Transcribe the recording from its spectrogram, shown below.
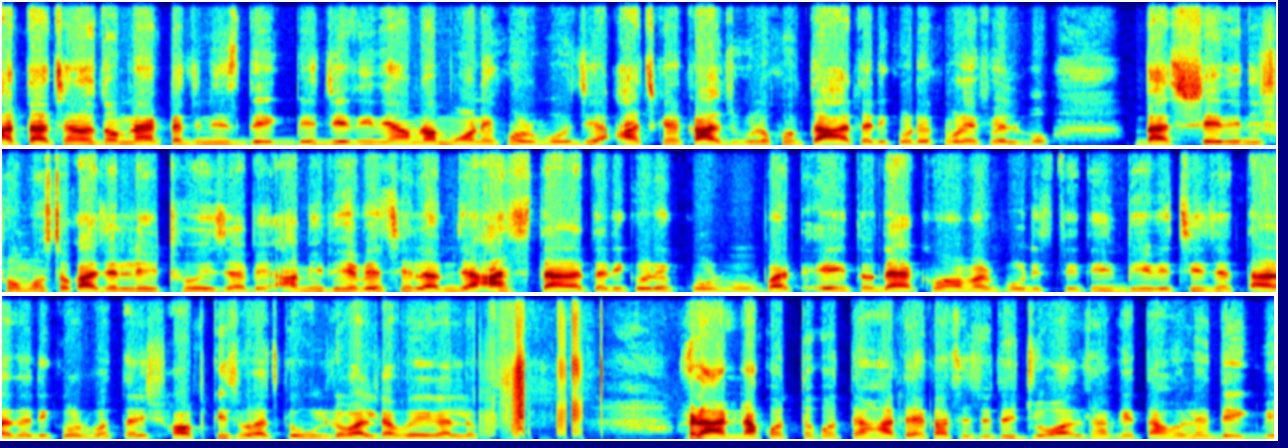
আর তাছাড়াও তোমরা একটা জিনিস দেখবে, যেদিনই আমরা মনে করব যে আজকের কাজগুলো খুব তাড়াতাড়ি করে করে ফেলব, ব্যাস সেদিনই সমস্ত কাজের লেট হয়ে যাবে। আমি ভেবেছিলাম যে আজ তাড়াতাড়ি করে করব বাট এই তো দেখো আমার পরিস্থিতি, ভেবেছি যে তাড়াতাড়ি করব, তাই সব কিছু আজকে উল্টোপাল্টা হয়ে গেল। রান্না করতে করতে হাতের কাছে যদি জল থাকে তাহলে দেখবে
